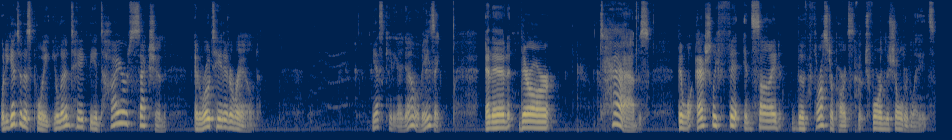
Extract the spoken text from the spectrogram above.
When you get to this point, you'll then take the entire section and rotate it around. Yes, Kitty, I know, amazing. And then there are tabs that will actually fit inside the thruster parts which form the shoulder blades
